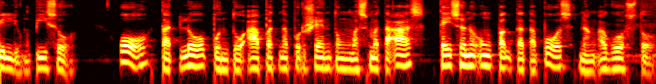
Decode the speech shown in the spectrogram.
bilyong piso o 3.4% mas mataas kaysa noong pagtatapos ng Agosto.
